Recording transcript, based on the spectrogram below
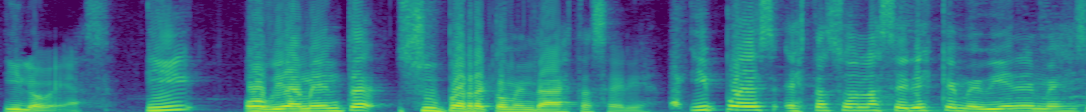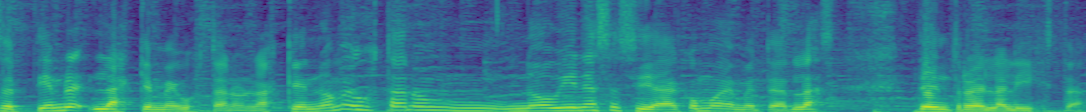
y lo veas. Y Obviamente, súper recomendada esta serie. Y pues, estas son las series que me vi en el mes de septiembre, las que me gustaron. Las que no me gustaron, no vi necesidad como de meterlas dentro de la lista.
